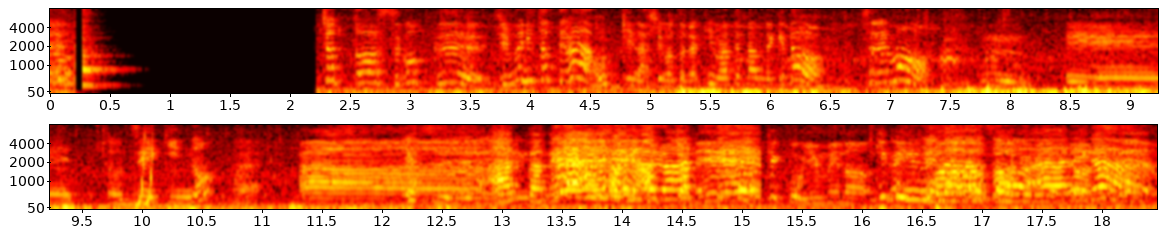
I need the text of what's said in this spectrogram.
せん。ちょっとすごく自分にとっては大きな仕事が決まってたんだけど、それも、うん、えー、っと税金のはい。あーやつ。あったね。いろいろあって。たね。結構有名な。結構有名な、まあそう番組あれだよねが、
